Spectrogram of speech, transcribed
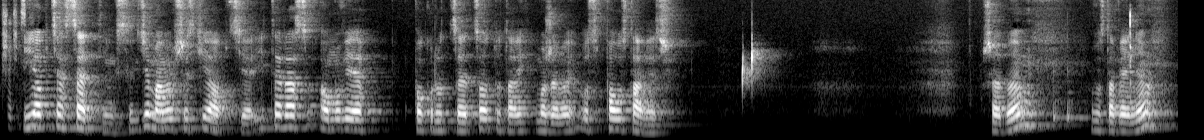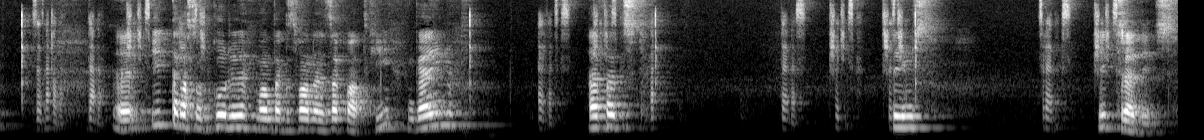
przycisk. I opcja Settings, gdzie mamy wszystkie opcje. I teraz omówię pokrótce, co tutaj możemy us- poustawiać. Wszedłem w. Zaznaczone, dane, E. I teraz od góry mam tak zwane zakładki. Game, Effects, Teams Threads, i.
